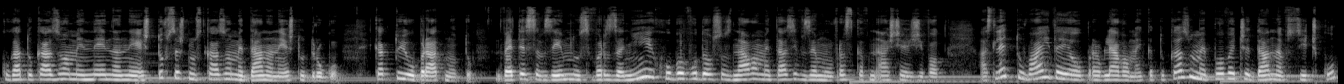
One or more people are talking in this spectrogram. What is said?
Когато казваме не на нещо, всъщност казваме да на нещо друго. Както и обратното. Двете са взаимно свързани и е хубаво да осъзнаваме тази взаимовръзка в нашия живот. А след това и да я управляваме, като казваме повече да на всичко,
